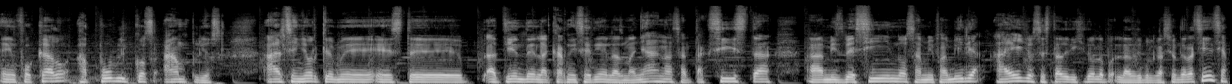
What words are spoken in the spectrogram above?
enfocado a públicos amplios, al señor que me este, atiende en la carnicería en las mañanas, al taxista, a mis vecinos, a mi familia, a ellos está dirigido la, divulgación de la ciencia.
